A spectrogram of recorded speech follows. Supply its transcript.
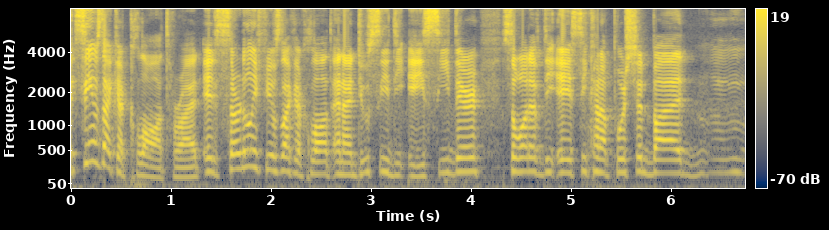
It seems like a cloth, right? It certainly feels like a cloth, and I do see the AC there. So what if the AC kind of pushed it? But mm,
